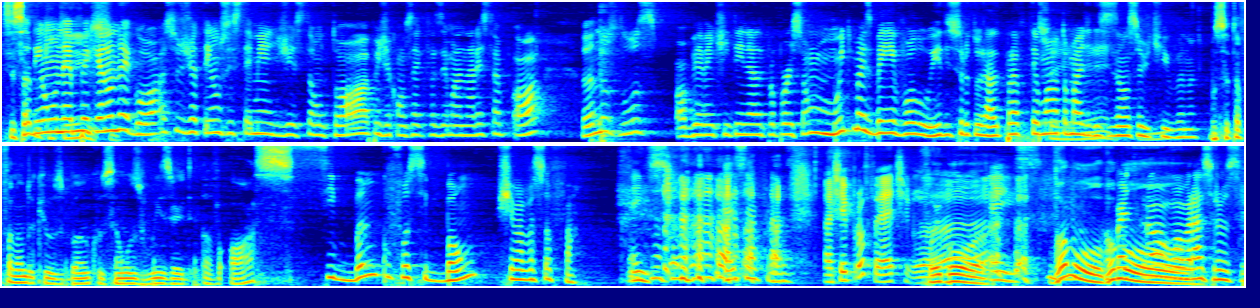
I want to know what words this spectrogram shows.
você sabe tem o que um que é né, pequeno isso? negócio, já tem um sisteminha de gestão top, já consegue fazer uma análise, tá, ó, anos-luz, obviamente, entendendo a proporção, muito mais bem evoluído e estruturado para ter uma Sim. tomada de decisão assertiva, né? Você tá falando que os bancos são os Wizard of Oz? Se banco fosse bom, chamava sofá. É isso. Essa é a frase. Achei profético. Foi Ah, boa. É isso. Vamos, Roberto Croll, um vamos. abraço pra você.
